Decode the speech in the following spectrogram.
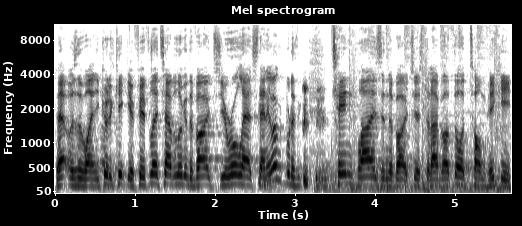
that was the one. You could have kicked your fifth. Let's have a look at the votes. You're all outstanding. I put 10 players in the votes yesterday, but I thought Tom Hickey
